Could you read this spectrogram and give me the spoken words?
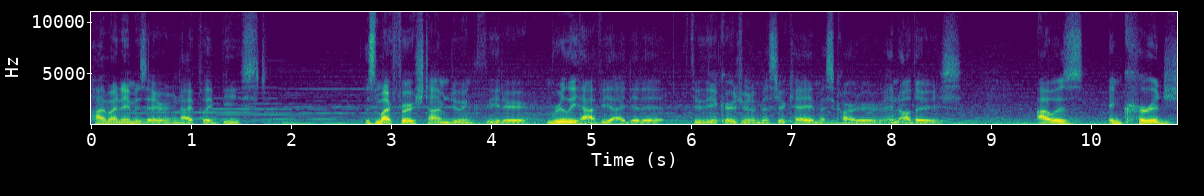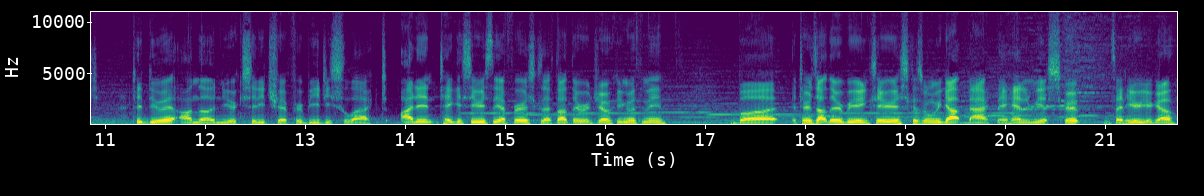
Hi, my name is Aaron and I play Beast. This is my first time doing theater. I'm really happy I did it through the encouragement of Mr. K, Miss Carter, and others. I was encouraged to do it on the New York City trip for BG Select. I didn't take it seriously at first because I thought they were joking with me, but it turns out they were being serious because when we got back, they handed me a script and said, here you go.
